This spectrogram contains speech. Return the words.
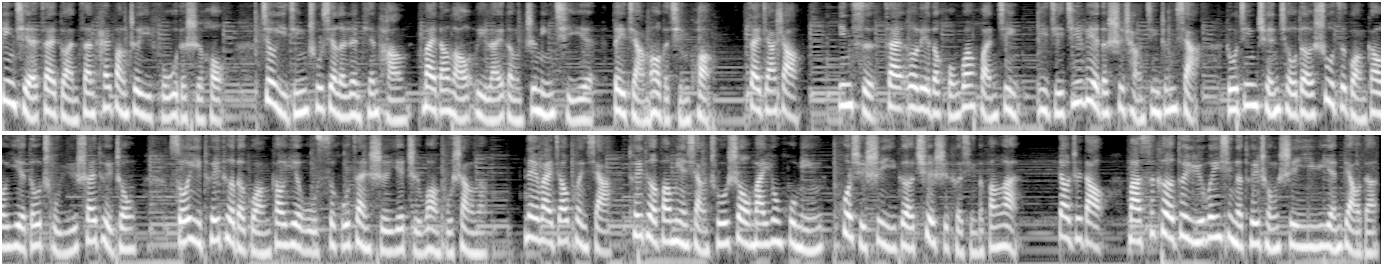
并且在短暂开放这一服务的时候，就已经出现了任天堂、麦当劳、李来等知名企业被假冒的情况。再加上，因此在恶劣的宏观环境以及激烈的市场竞争下，如今全球的数字广告业都处于衰退中，所以推特的广告业务似乎暂时也指望不上了。内外交困下，推特方面想出售卖用户名，或许是一个确实可行的方案。要知道，马斯克对于微信的推崇是溢于言表的，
